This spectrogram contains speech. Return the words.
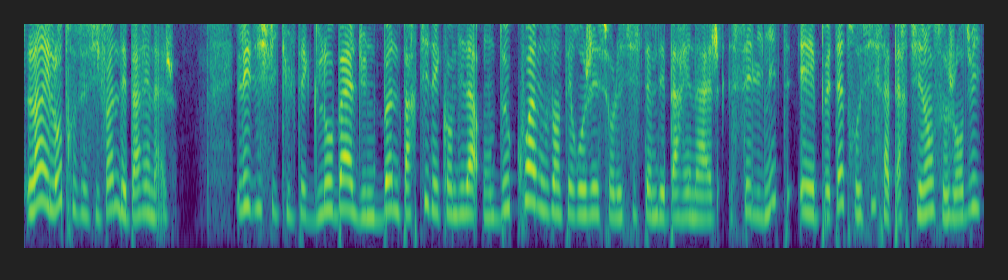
l'un et l'autre se siphonnent des parrainages. Les difficultés globales d'une bonne partie des candidats ont de quoi nous interroger sur le système des parrainages, ses limites et peut-être aussi sa pertinence aujourd'hui.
